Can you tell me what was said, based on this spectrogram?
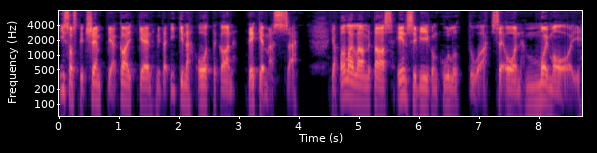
isosti tsemppiä kaikkeen, mitä ikinä oottekaan tekemässä. Ja palaillaan me taas ensi viikon kuluttua. Se on moi moi!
